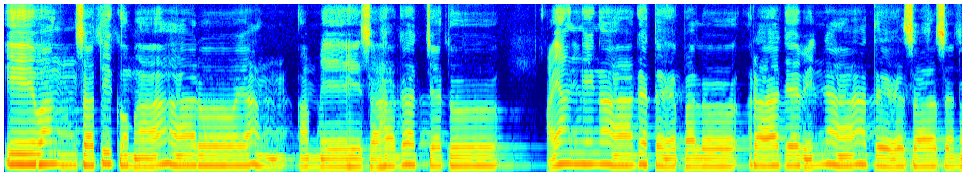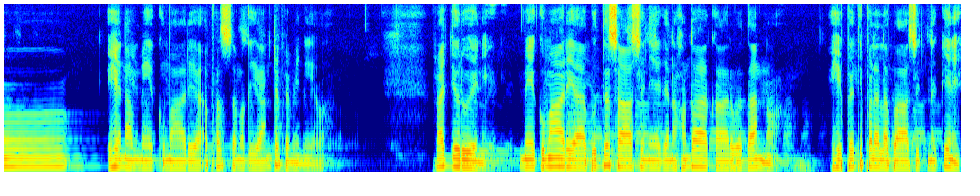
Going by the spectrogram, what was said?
එවං සති කුමාරෝ යං අම්මේ සහගච්ඡතු. අයං එංආගත පලෝ රාජ විඤ්ඤාත සාසනෝ එහෙනම් මේ කුමාරයා අප සමග යන්ට පැමිණේවා රජ්ජුරුවනි. මේ කුමාරයා බුද්ධ ශාසනය ගැන හොඳ ආකාරව දන්නවා. එහි ප්‍රතිඵල ලබා සිටින කෙනෙක්.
